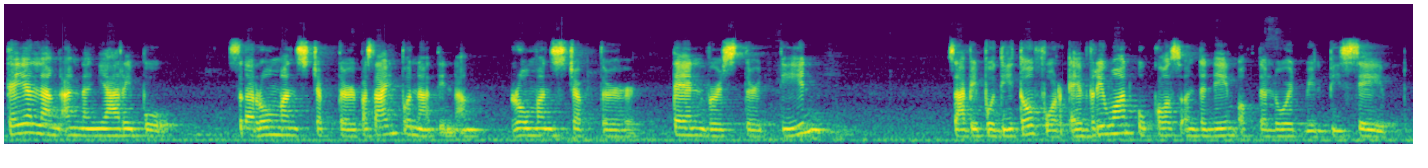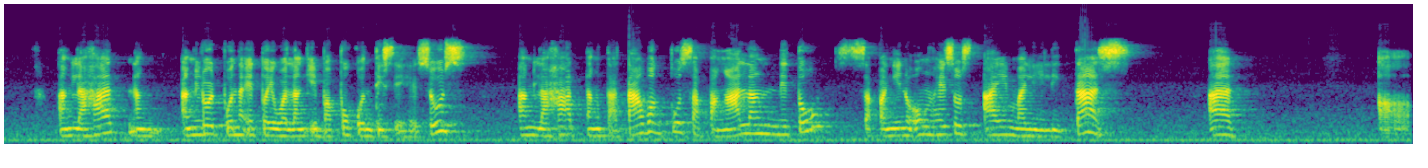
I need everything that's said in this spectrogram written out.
Kaya lang ang nangyari po sa Romans chapter, basahin po natin ang Romans chapter 10 verse 13. Sabi po dito, for everyone who calls on the name of the Lord will be saved. Ang lahat ng ang Lord po na ito ay walang iba po kundi si Jesus. Ang lahat ng tatawag po sa pangalan nito sa Panginoong Jesus ay maliligtas. At uh,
